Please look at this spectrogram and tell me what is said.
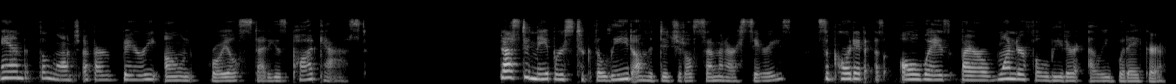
and the launch of our very own Royal Studies podcast. Dustin Neighbors took the lead on the digital seminar series, supported as always by our wonderful leader, Ellie Woodacre.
